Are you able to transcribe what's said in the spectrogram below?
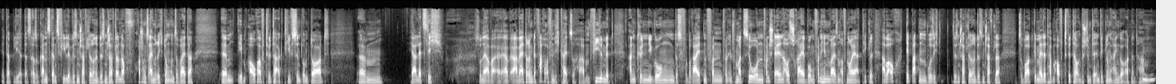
etabliert, dass also ganz, ganz viele Wissenschaftlerinnen und Wissenschaftler und auch Forschungseinrichtungen und so weiter ähm, eben auch auf Twitter aktiv sind, um dort ähm, ja letztlich so eine Erweiterung der Fachöffentlichkeit zu haben. Viel mit Ankündigungen, das Verbreiten von, von Informationen, von Stellenausschreibungen, von Hinweisen auf neue Artikel, aber auch Debatten, wo sich Wissenschaftlerinnen und Wissenschaftler zu Wort gemeldet haben, auf Twitter und bestimmte Entwicklungen eingeordnet haben. Mhm.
